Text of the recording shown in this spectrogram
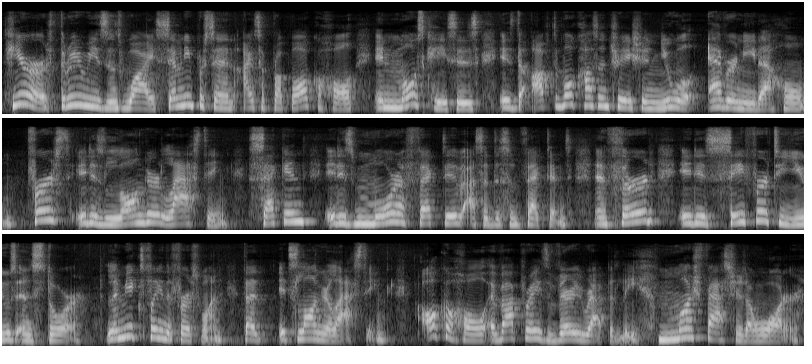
Here are three reasons why 70% isopropyl alcohol in most cases is the optimal concentration you will ever need at home. First, it is longer lasting. Second, it is more effective as a disinfectant. And third, it is safer to use and store. Let me explain the first one, that it's longer lasting. Alcohol evaporates very rapidly, much faster than water.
